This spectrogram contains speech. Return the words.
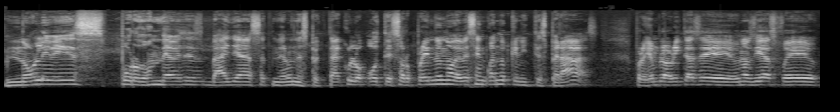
no le ves por dónde a veces vayas a tener un espectáculo o te sorprende uno de vez en cuando que ni te esperabas. Por ejemplo, ahorita hace unos días fue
